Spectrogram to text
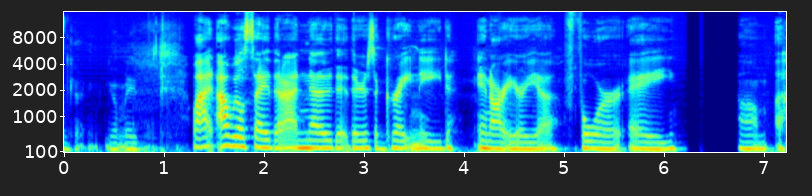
Okay, you want me? Well, I, I will say that I know that there's a great need in our area for a um, a,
